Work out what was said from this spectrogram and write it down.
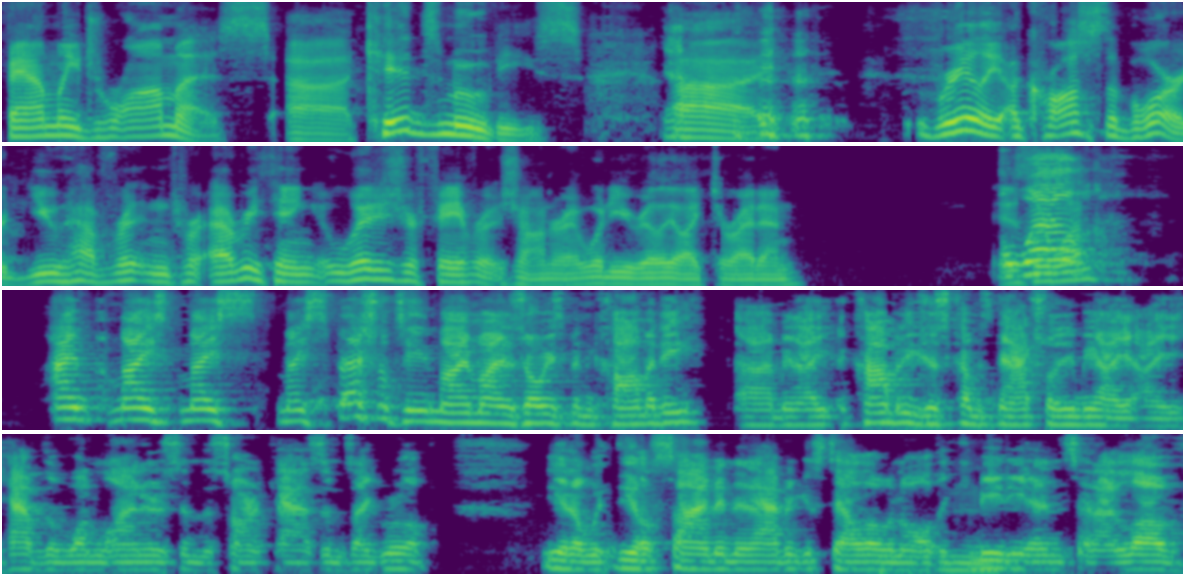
family dramas uh kids movies uh really across the board you have written for everything what is your favorite genre what do you really like to write in Is well. I my my my specialty in my mind has always been comedy. I mean, I comedy just comes naturally to me. I, I have the one-liners and the sarcasms. I grew up, you know, with Neil Simon and Abbott Costello and all the Mm. comedians, and I love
